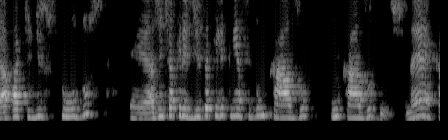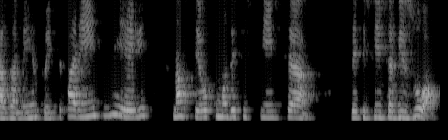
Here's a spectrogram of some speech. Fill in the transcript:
a partir de estudos, a gente acredita que ele tenha sido um caso, um caso deste, né, casamento entre parentes e ele nasceu com uma deficiência, deficiência visual.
